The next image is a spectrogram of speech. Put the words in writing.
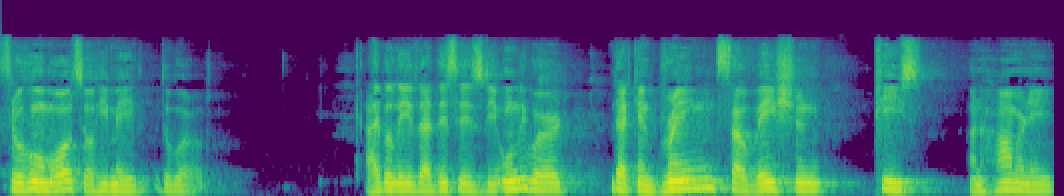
through whom also he made the world. I believe that this is the only word that can bring salvation, peace, and harmony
